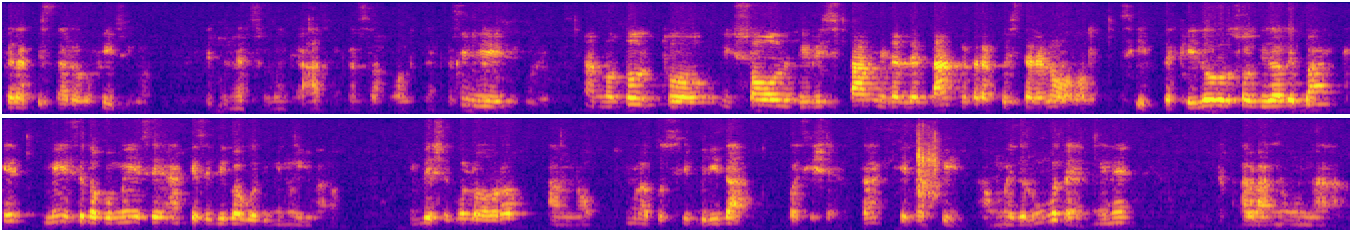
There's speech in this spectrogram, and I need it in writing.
per acquistare oro fisico e tenerselo in casa, in cassaforte. In Quindi hanno tolto i soldi, i risparmi dalle banche per acquistare l'oro? Sì, perché i loro soldi dalle banche mese dopo mese, anche se di poco diminuivano invece con loro hanno una possibilità quasi certa che da qui a un medio-lungo termine avranno una,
